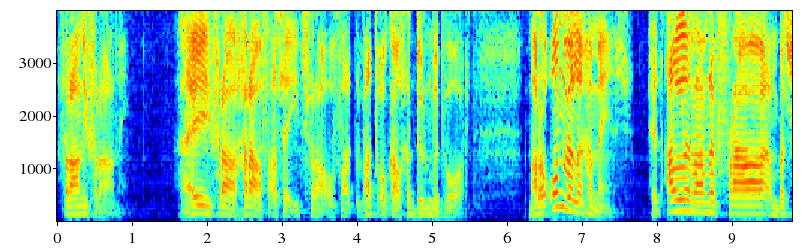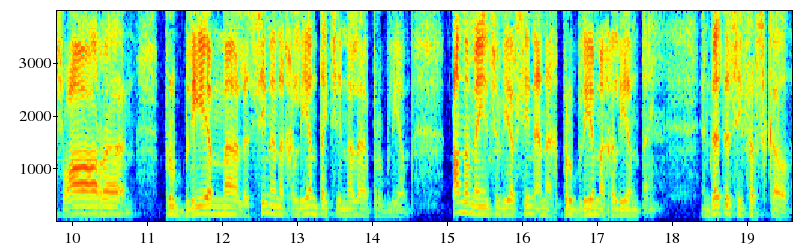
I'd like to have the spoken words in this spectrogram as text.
vra nie vra nie. Hy vra graaf as hy iets vra of wat wat ook al gedoen moet word. Maar 'n onwillige mens het allerlei vrae en besware en probleme. Hulle sien in 'n geleentheid sien hulle 'n probleem ander mense weer sien in 'n probleme geleentheid. En dit is die verskil.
